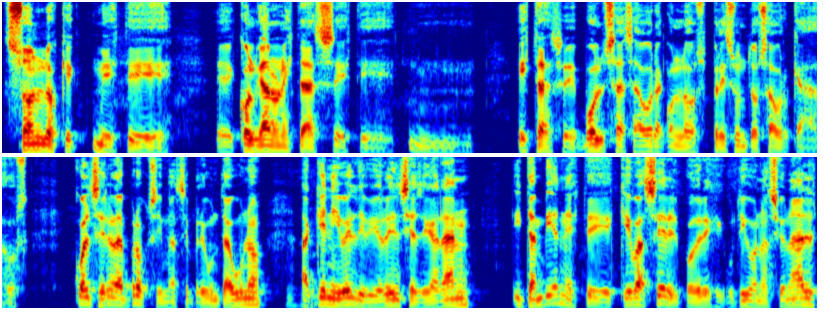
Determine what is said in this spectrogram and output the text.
son los que este, eh, colgaron estas, este, mm, estas eh, bolsas ahora con los presuntos ahorcados. ¿Cuál será la próxima? Se pregunta uno. ¿A qué nivel de violencia llegarán? Y también este, qué va a hacer el Poder Ejecutivo Nacional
